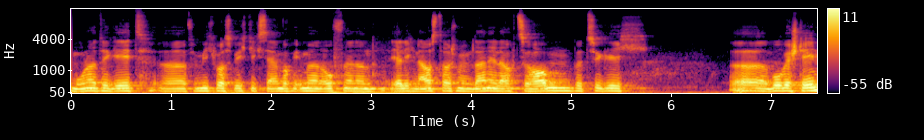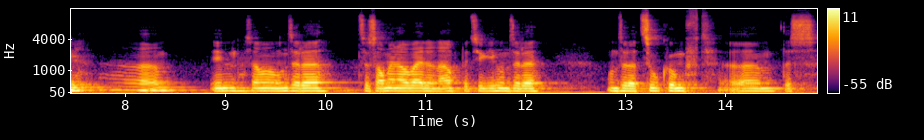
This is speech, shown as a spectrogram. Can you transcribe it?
Monate geht. Äh, für mich war das Wichtigste einfach immer einen offenen und ehrlichen Austausch mit dem Daniel auch zu haben bezüglich, äh, wo wir stehen ähm, in wir, unserer Zusammenarbeit und auch bezüglich unserer, unserer Zukunft. Ähm, das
